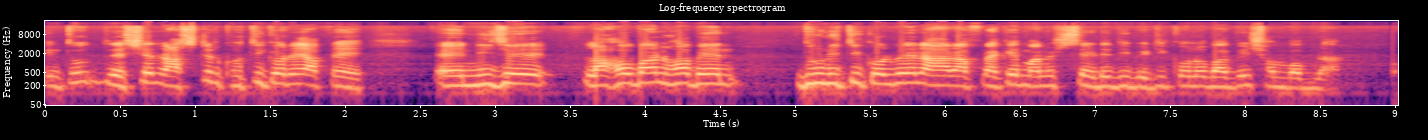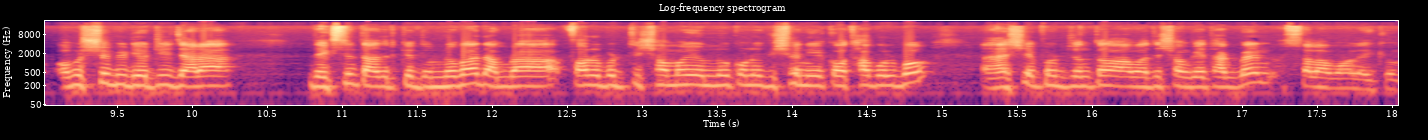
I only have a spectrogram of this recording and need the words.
কিন্তু দেশের রাষ্ট্রের ক্ষতি করে আপনি নিজে লাভবান হবেন, দুর্নীতি করবেন আর আপনাকে মানুষ ছেড়ে দিবে, এটি কোনোভাবেই সম্ভব না। অবশ্যই ভিডিওটি যারা দেখছেন তাদেরকে ধন্যবাদ। আমরা পরবর্তী সময়ে অন্য কোনো বিষয় নিয়ে কথা বলব। সে পর্যন্ত আমাদের সঙ্গে থাকবেন। আসসালামু আলাইকুম।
